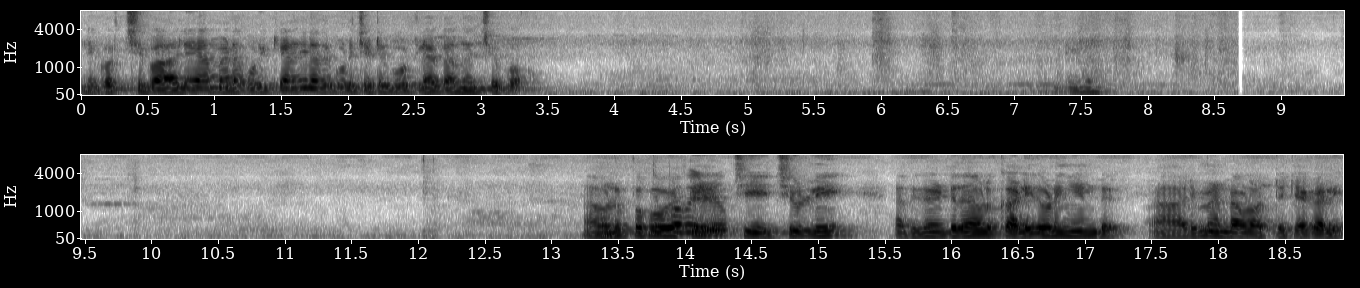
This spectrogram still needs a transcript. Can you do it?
ഇനി കുറച്ച് പാൽ അമ്മയുടെ കുടിക്കുകയാണെങ്കിൽ അത് കുടിച്ചിട്ട് കൂട്ടിലാക്കാന്ന് വെച്ചപ്പോൾ അവളിപ്പോ പോയിട്ട് ചീച്ചുള്ളി അത് കഴിഞ്ഞിട്ട് അവൾ കളി തുടങ്ങിയിട്ടുണ്ട്. ആരും വേണ്ട അവൾ ഒറ്റയ്ക്കാ കളി.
